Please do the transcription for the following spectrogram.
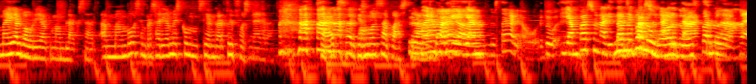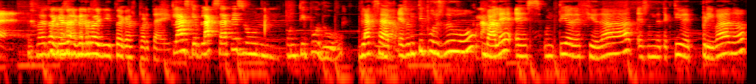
mai el veuria com en Black Sat. En Mambo sempre seria més com si en Garfield fos negre, saps? Perquè és molt sapastre. Però Bueno, no, està perquè gaire, hi ha- no està gaire gordo. eh? Hi ha personalitats no, no i per lo gordo, és per lo de... Bé, saps? Aquest, aquest rotllito que es porta ell. Clar, és que Black Sat és un, un tipus dur. Black Sat Ja. es un tipus dur, Clar. ¿vale? és un tio de ciutat, és un detective privado,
